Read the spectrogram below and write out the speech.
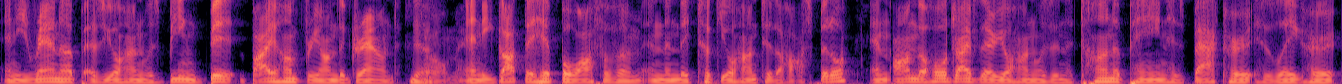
And he ran up as Johann was being bit by Humphrey on the ground. Yeah. Oh man. And he got the hippo off of him, and then they took Johann to the hospital. And on the whole drive there, Johann was in a ton of pain. His back hurt, his leg hurt.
